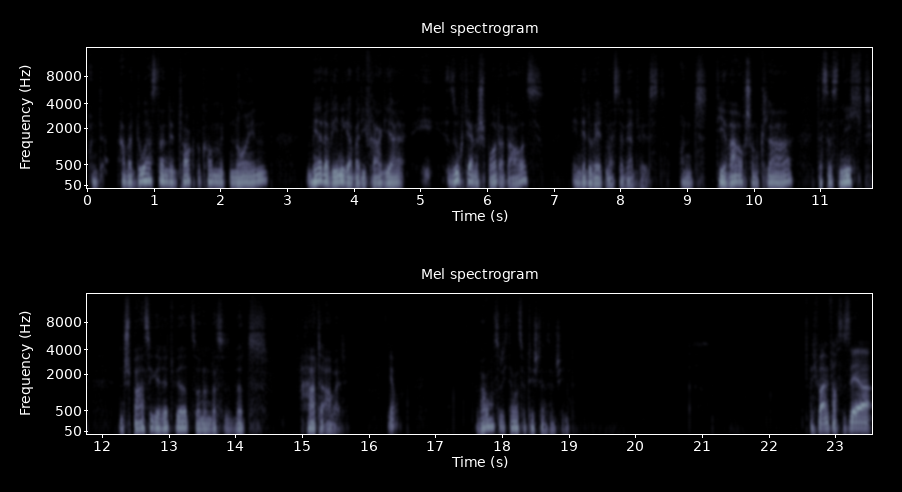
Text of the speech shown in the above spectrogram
Und aber du hast dann den Talk bekommen mit neun. Mehr oder weniger war die Frage ja, such dir eine Sportart aus, in der du Weltmeister werden willst. Und dir war auch schon klar, dass es nicht ein spaßiger Ritt wird, sondern das wird harte Arbeit. Warum hast du dich damals für Tischtennis entschieden? Ich war einfach sehr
